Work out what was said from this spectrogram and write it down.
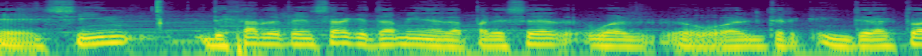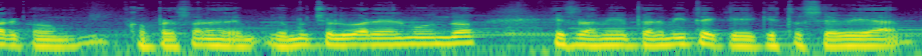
Eh, sin dejar de pensar que también al aparecer o al, interactuar con, personas de, muchos lugares del mundo, eso también permite que, esto se vea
